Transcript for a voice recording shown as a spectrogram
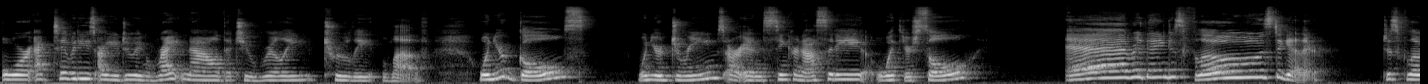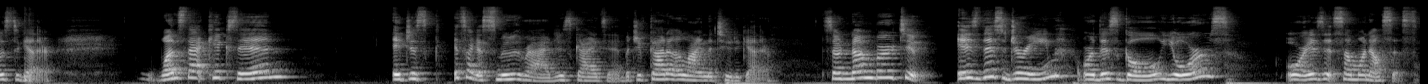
or activities are you doing right now that you really, truly love? When your goals, when your dreams are in synchronicity with your soul, everything just flows together. Just flows together. Once that kicks in, it just it's like a smooth ride, it just guides in, but you've got to align the two together. So number 2, is this dream or this goal yours or is it someone else's?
